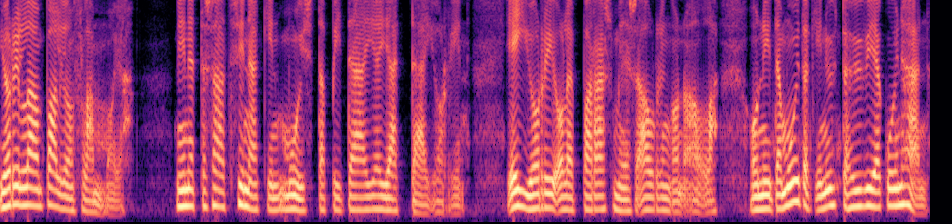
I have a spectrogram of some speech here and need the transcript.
Jorilla on paljon flammoja, niin että saat sinäkin muista pitää ja jättää Jorin. Ei Jori ole paras mies auringon alla, on niitä muitakin yhtä hyviä kuin hän.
